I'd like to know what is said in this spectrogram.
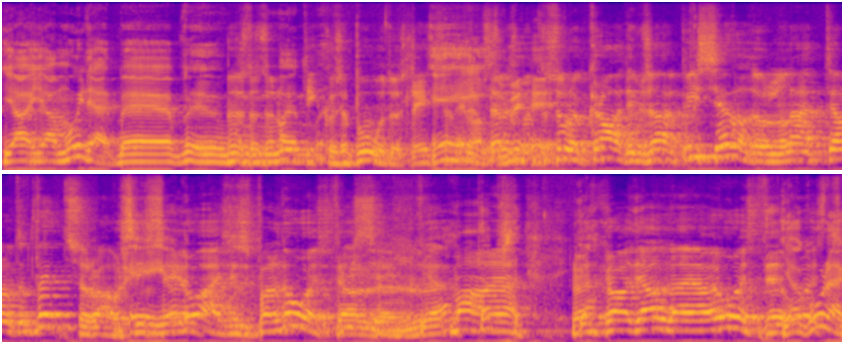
ja, ja muide. arust on see nutikuse puudus lihtsalt. selles mõttes sul võib kraadimise ajal pissi ära tulla, lähed jalutad vetsu rahulikult. siis ei loe, siis paned uuesti alla, maha ja lööd kraadi alla ja uuesti. ja kuule,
